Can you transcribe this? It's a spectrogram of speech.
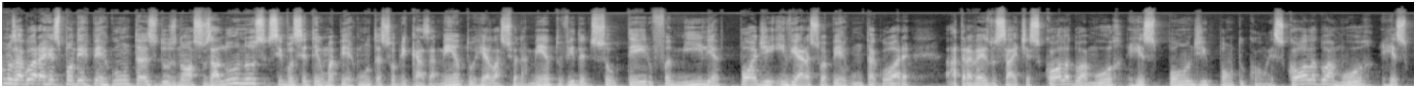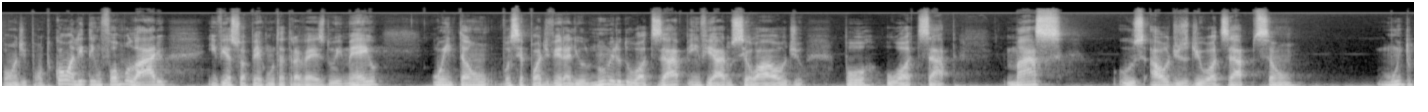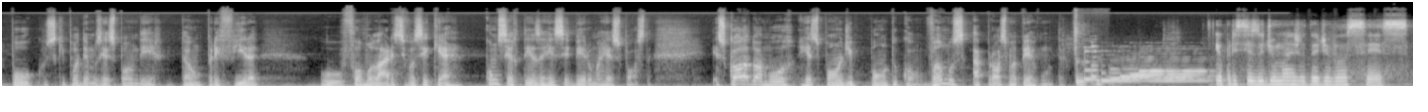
Vamos agora responder perguntas dos nossos alunos. Se você tem uma pergunta sobre casamento, relacionamento, vida de solteiro, família, pode enviar a sua pergunta agora através do site escola do amor responde.com. Escola do amor responde.com. Ali tem um formulário, envia sua pergunta através do e-mail ou então você pode ver ali o número do WhatsApp e enviar o seu áudio por WhatsApp. Mas os áudios de WhatsApp são muito poucos que podemos responder. Então, prefira o formulário se você quer com certeza receber uma resposta. Escola do Amor responde.com. Vamos à próxima pergunta. Eu preciso de uma ajuda de vocês.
